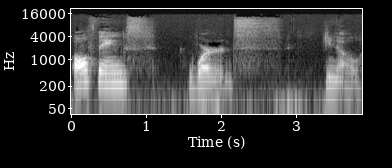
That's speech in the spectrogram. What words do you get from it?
All things, words. You know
